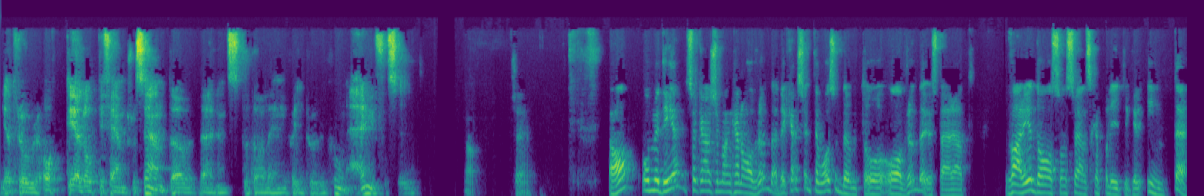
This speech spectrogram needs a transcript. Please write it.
jag tror 80 eller 85 procent av världens totala energiproduktion är ju fossil. Ja, så Ja, och med det så kanske man kan avrunda. Det kanske inte var så dumt att avrunda just där att varje dag som svenska politiker inte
